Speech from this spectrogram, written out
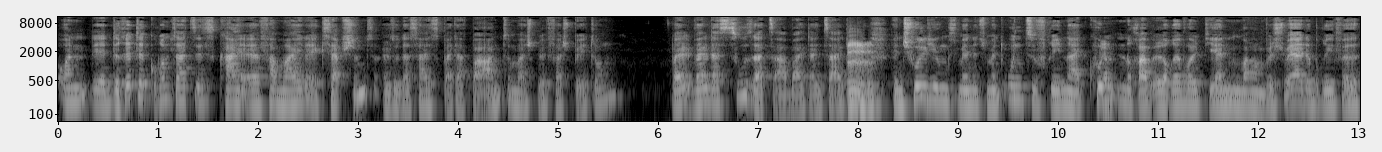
Und der dritte Grundsatz ist, kein, äh, vermeide Exceptions. Also das heißt bei der Bahn zum Beispiel Verspätungen. Weil, weil das Zusatzarbeit ein Zeit mhm. Entschuldigungsmanagement, Unzufriedenheit, Kunden ja. revoltieren, machen Beschwerdebriefe,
